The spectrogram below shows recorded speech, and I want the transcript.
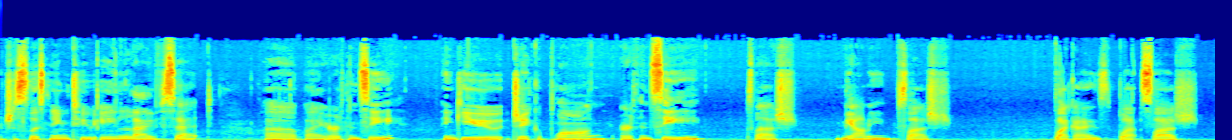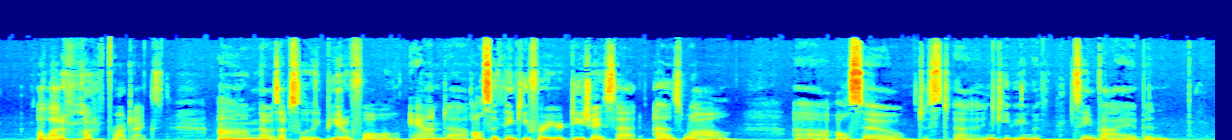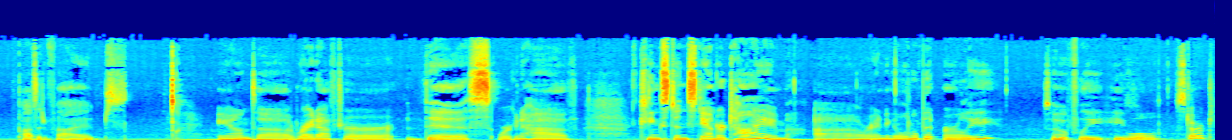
Were just listening to a live set uh, by Earthen Sea. Thank you, Jacob Long, Earthen Sea, slash Mi Ami, slash Black Eyes, slash a lot of, a lot of projects. Um, that was absolutely beautiful. And uh, also, thank you for your DJ set as well. Uh, also, just uh, in keeping with same vibe and positive vibes. And uh, right after this, we're going to have Kingston Standard Time. Uh, we're ending a little bit early, so hopefully he will start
